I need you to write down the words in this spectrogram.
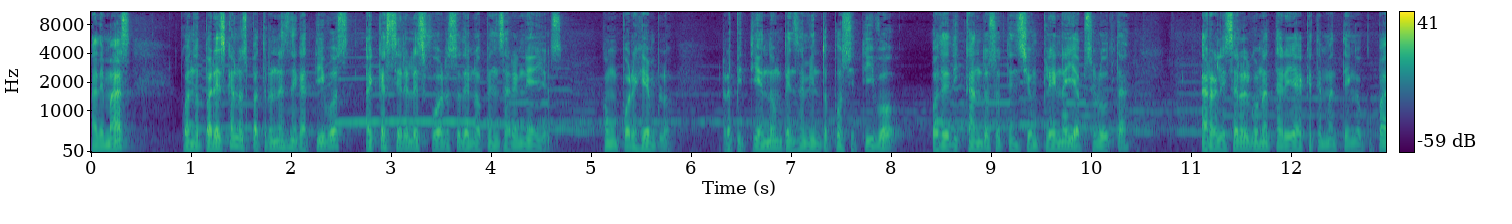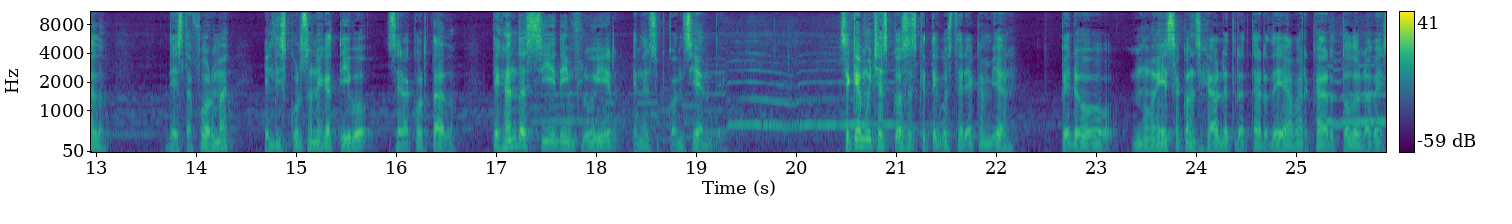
Además, cuando aparezcan los patrones negativos, hay que hacer el esfuerzo de no pensar en ellos, como por ejemplo, repitiendo un pensamiento positivo o dedicando su atención plena y absoluta a realizar alguna tarea que te mantenga ocupado. De esta forma, el discurso negativo será cortado, dejando así de influir en el subconsciente. Sé que hay muchas cosas que te gustaría cambiar, pero no es aconsejable tratar de abarcar todo a la vez.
